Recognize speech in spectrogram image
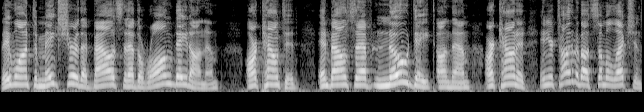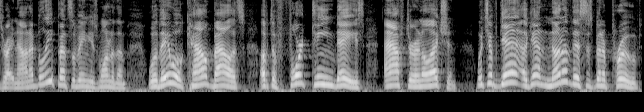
They want to make sure that ballots that have the wrong date on them are counted and ballots that have no date on them are counted. And you're talking about some elections right now, and I believe Pennsylvania is one of them, Well, they will count ballots up to 14 days after an election, which again, again, none of this has been approved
